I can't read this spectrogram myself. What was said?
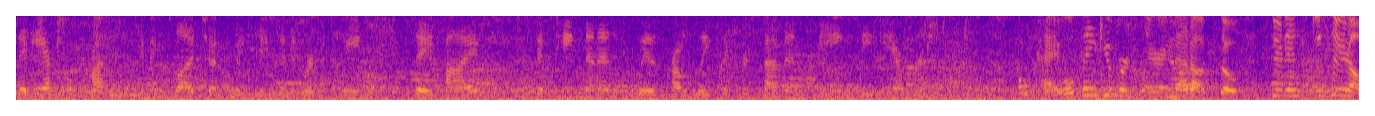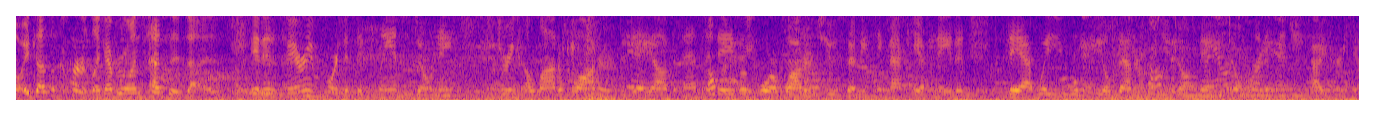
the actual process of giving blood generally takes anywhere between, say, 5 to 15 minutes, with probably 6 or 7 being the average time. Okay, well, thank you for clearing that up. So, students, just so you know, it doesn't hurt like everyone says it does. It is very important if they plan to donate to drink a lot of water the day of and the Okay. day before. Water, juice, anything not caffeinated. That way you will feel better when you donate. You don't want to be dehydrated.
